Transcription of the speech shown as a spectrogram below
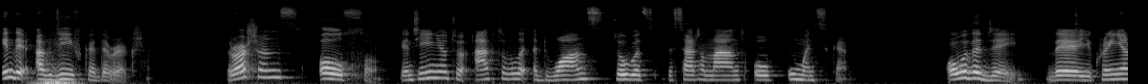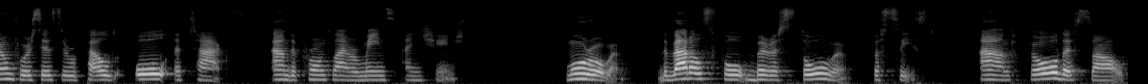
In the Avdiivka direction, the Russians also continue to actively advance towards the settlement of Umanske. Over the day, the Ukrainian forces repelled all attacks and the front line remains unchanged. Moreover, the battles for Berestove persist, and further south,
